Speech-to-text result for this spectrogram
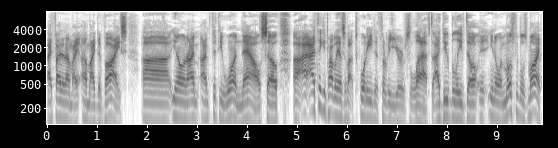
I find it on my on my device. Uh, you know, and I'm I'm 51 now, so uh, I, I think it probably has about 20 to 30 years left. I do believe, though, it, you know, in most people's mind,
